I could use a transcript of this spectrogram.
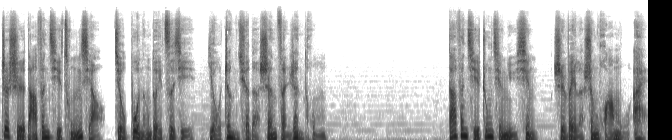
这使达芬奇从小就不能对自己有正确的身份认同。达芬奇钟情女性是为了升华母爱。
